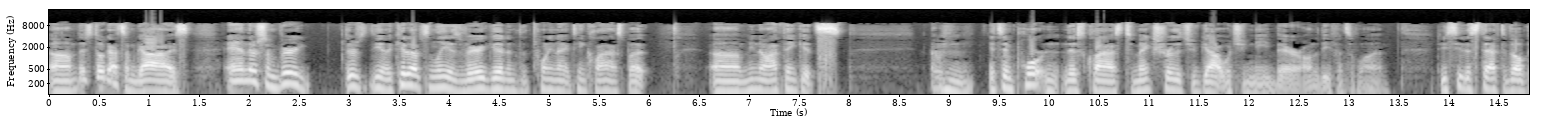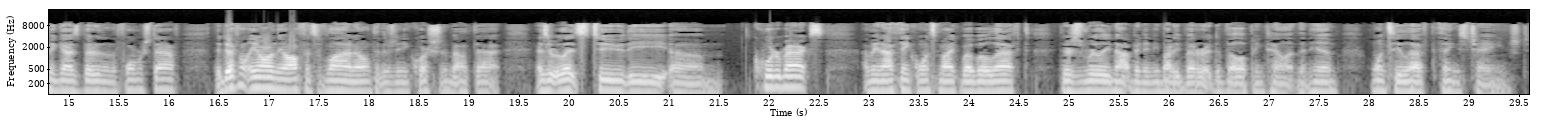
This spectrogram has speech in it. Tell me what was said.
Um, they still got some guys, and there's some very there's you know kid Upson Lee is very good in the 2019 class, but um, you know I think it's it's important this class to make sure that you've got what you need there on the defensive line. Do you see the staff developing guys better than the former staff? They definitely are on the offensive line. I don't think there's any question about that. As it relates to the um, quarterbacks, I mean, I think once Mike Bobo left, there's really not been anybody better at developing talent than him. Once he left, things changed.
